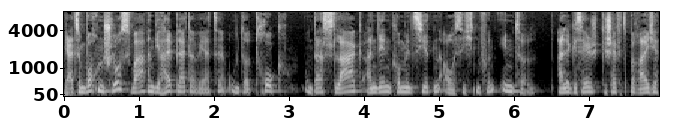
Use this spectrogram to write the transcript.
Ja, zum Wochenschluss waren die Halbleiterwerte unter Druck. Und das lag an den kommunizierten Aussichten von Intel. Alle Geschäftsbereiche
